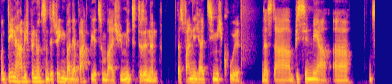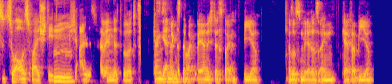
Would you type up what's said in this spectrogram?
Und den habe ich benutzt und deswegen war der Bugbeer zum Beispiel mit drinnen. Das fand ich halt ziemlich cool, dass da ein bisschen mehr äh, zu, zur Auswahl steht und Mhm. wirklich alles verwendet wird. Das Kann ist gerne übrigens der Bugbear, nicht das Bier. Ansonsten wäre es ein Käferbier.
